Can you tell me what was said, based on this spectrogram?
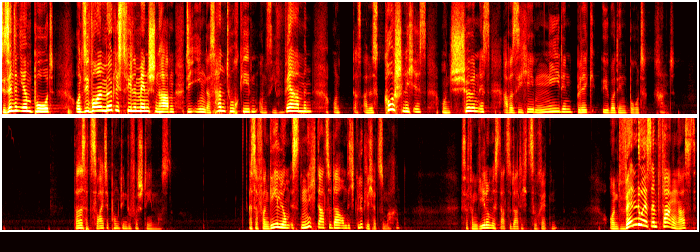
Sie sind in ihrem Boot und sie wollen möglichst viele Menschen haben, die ihnen das Handtuch geben und sie wärmen und dass alles kuschelig ist und schön ist, aber sie heben nie den Blick über den Bootrand. Das ist der zweite Punkt, den du verstehen musst. Das Evangelium ist nicht dazu da, um dich glücklicher zu machen. Das Evangelium ist dazu da, dich zu retten und wenn du es empfangen hast,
